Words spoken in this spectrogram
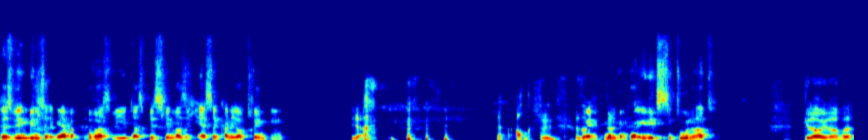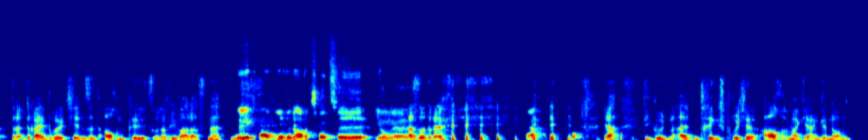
Deswegen bin ich ja eher bei sowas wie das bisschen, was ich esse, kann ich auch trinken. Ja. auch schön. Also, Wenn es mit dem Wetter eh nichts zu tun hat. Genau, genau. Drei Brötchen sind auch ein Pilz, oder wie war das, ne? Nee, drei Bier sind auch ein Schnitzel, Junge. Achso, drei. ja. ja, die guten alten Trinksprüche, auch immer gern genommen.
